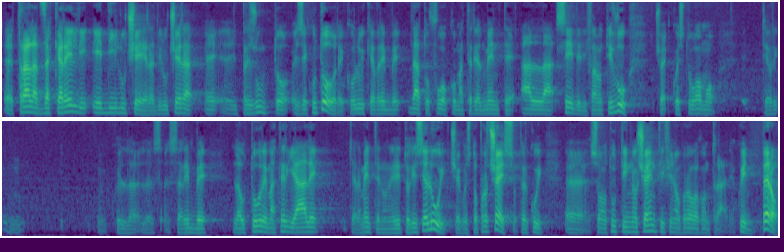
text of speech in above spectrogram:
eh, tra la Zaccarelli e Di Lucera. Di Lucera è il presunto esecutore, colui che avrebbe dato fuoco materialmente alla sede di Fano TV, cioè quest'uomo sarebbe l'autore materiale, chiaramente non è detto che sia lui, c'è questo processo, per cui eh, sono tutti innocenti fino a prova contraria. Quindi, però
